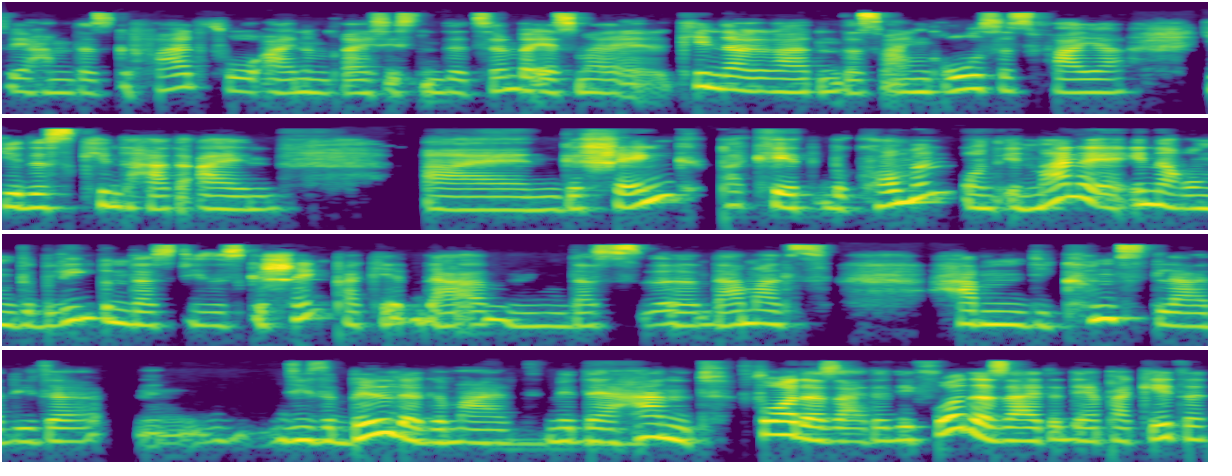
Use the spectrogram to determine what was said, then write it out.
Wir haben das gefeiert vor einem 30. Dezember. Erstmal Kindergarten, das war ein großes Feier. Jedes Kind hatte ein ein Geschenkpaket bekommen und in meiner Erinnerung geblieben, dass dieses Geschenkpaket da, das äh, damals haben die Künstler diese diese Bilder gemalt mit der Hand, Vorderseite. Die Vorderseite der Pakete,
